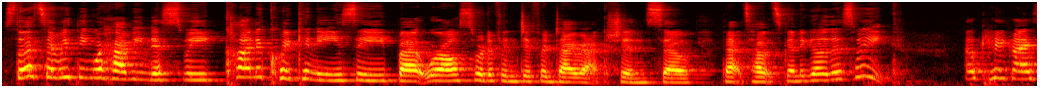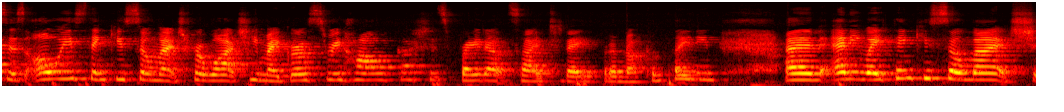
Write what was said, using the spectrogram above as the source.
So that's everything we're having this week. Kind of quick and easy, but we're all sort of in different directions. So that's how it's going to go this week. Okay guys, as always, thank you so much for watching my grocery haul. Gosh, it's bright outside today, but I'm not complaining. Um, anyway, thank you so much.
